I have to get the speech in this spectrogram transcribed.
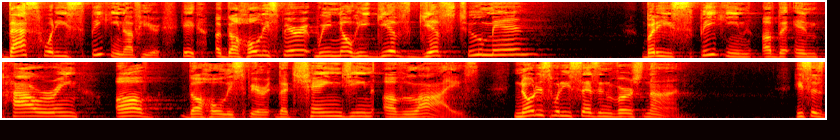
That's what he's speaking of here. He, the Holy Spirit, we know he gives gifts to men but he's speaking of the empowering of the Holy Spirit, the changing of lives. Notice what he says in verse 9. He says,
